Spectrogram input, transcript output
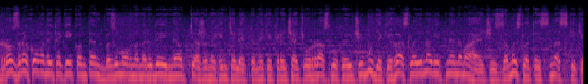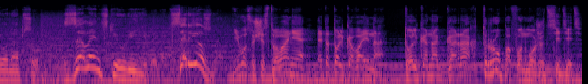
Розрахований такий контент безумовно на людей, не обтяжених інтелектом, які кричать ура, слухаючи будь-які гасла і навіть не намагаючись замислитись, наскільки вони абсурдні. Зеленський у війні винен. Серйозно? Его существование – это только война. Только на горах трупов он может сидеть,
